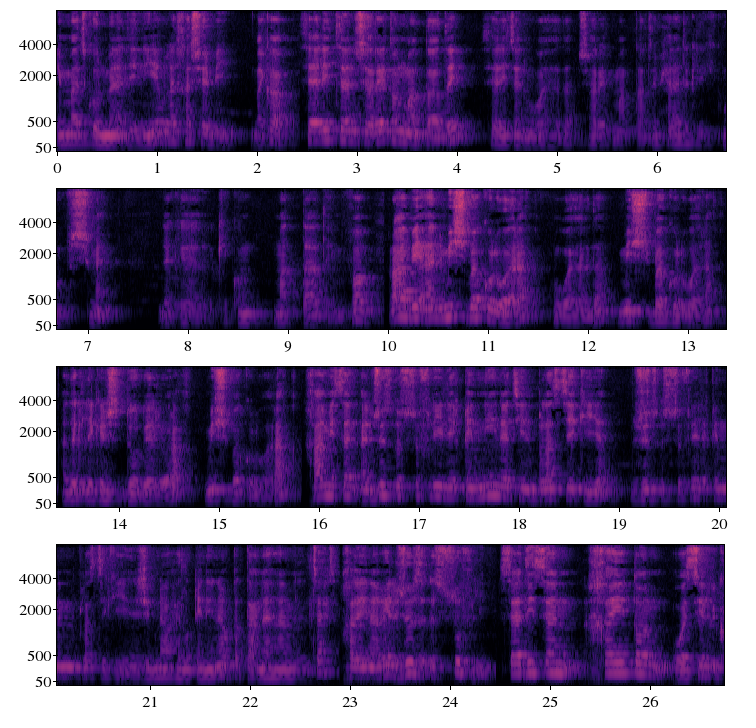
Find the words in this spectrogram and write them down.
إما تكون معدنية ولا خشبية. داكوغ ثالثا شريط مطاطي. ثالثا هو هذا. شريط مطاطي بحال هذاك اللي كيكون في الشمع داك كيكون مطاطي مفهوم رابعا مشبك الورق هو هذا مشبك الورق. هذاك اللي كنشدو به الورق مشبك الورق. خامسا الجزء السفلي لقنينة بلاستيكية. الجزء السفلي لقنينة بلاستيكية. جبنا واحد القنينة وقطعناها من التحت خلينا غير الجزء السفلي. سادسا خيط وسلك.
